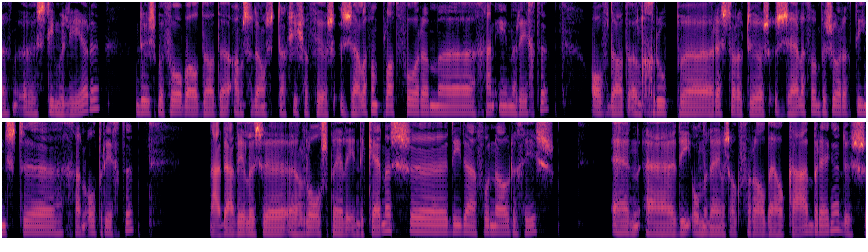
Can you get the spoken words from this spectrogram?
uh, stimuleren. Dus bijvoorbeeld dat de Amsterdamse taxichauffeurs zelf een platform gaan inrichten. Of dat een groep uh, restaurateurs zelf een bezorgdienst uh, gaan oprichten. Nou, daar willen ze een rol spelen in de kennis uh, die daarvoor nodig is. En die ondernemers ook vooral bij elkaar brengen. Dus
